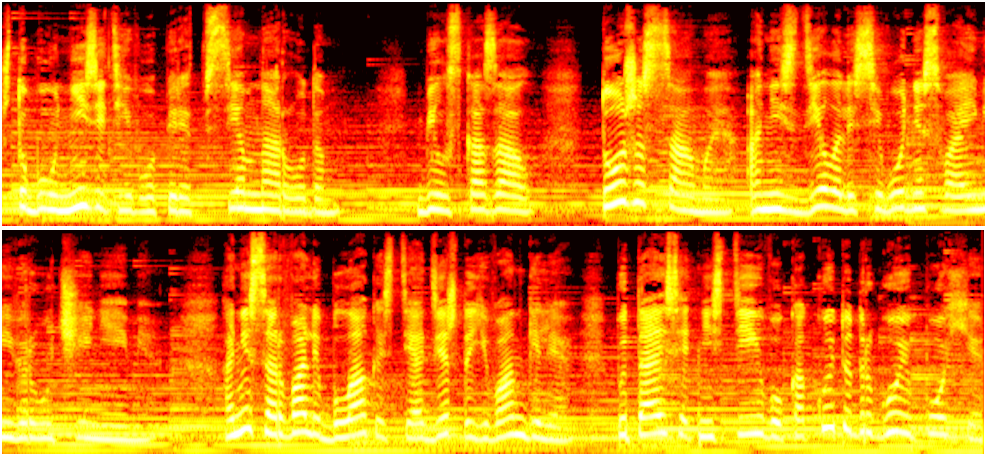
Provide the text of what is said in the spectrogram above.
чтобы унизить Его перед всем народом. Билл сказал, то же самое они сделали сегодня своими вероучениями. Они сорвали благость и одежды Евангелия, пытаясь отнести его к какой-то другой эпохе,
